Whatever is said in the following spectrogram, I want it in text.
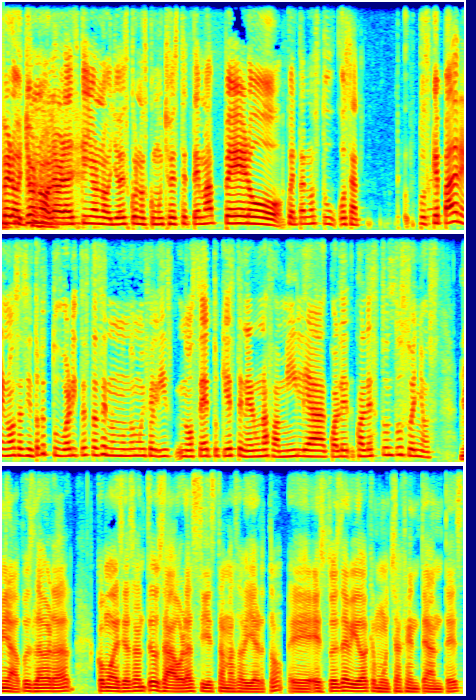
pero yo no, la verdad es que yo no, yo desconozco mucho este tema, pero cuéntanos tú, o sea, pues qué padre, ¿no? O sea, siento que tú ahorita estás en un mundo muy feliz, no sé, tú quieres tener una familia, ¿cuáles cuáles son tus sueños? Mira, pues la verdad, como decías antes, o sea, ahora sí está más abierto. Eh, esto es debido a que mucha gente antes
